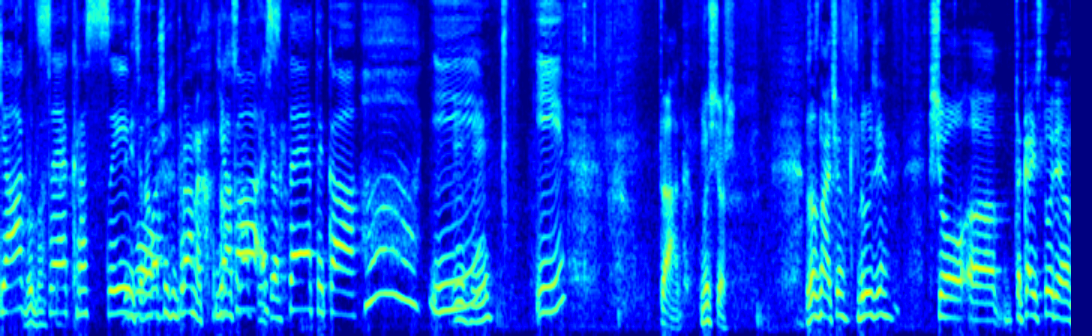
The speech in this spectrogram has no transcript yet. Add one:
Як Будь ласка. це красиво. Дивіться, на ваших екранах Яка вся- естетика. А, І, і Так, ну що ж, зазначу, друзі, що е, така історія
